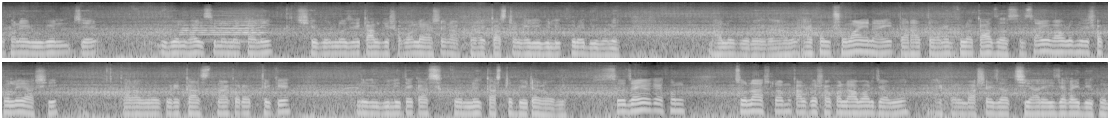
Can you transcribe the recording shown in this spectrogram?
ওখানে রুবেল যে, রুবেল ভাই ছিল মেকানিক সে বলল যে, কালকে সকালে আসেন, আপনার কাজটা নিরিবিলি করে দিবনি ভালো করে, কারণ এখন সময় নাই, তার হাতে অনেকগুলো কাজ আছে। So, আমি ভাবলাম যে সকালেই আসি, তাড়াহুড়ো করে কাজ না করার থেকে নিরিবিলিতে কাজ করলে কাজটা বেটার হবে। সো যাই হোক, এখন চলে আসলাম, কালকে সকালে আবার যাব। এখন বাসায় যাচ্ছি, আর এই জায়গায় দেখুন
